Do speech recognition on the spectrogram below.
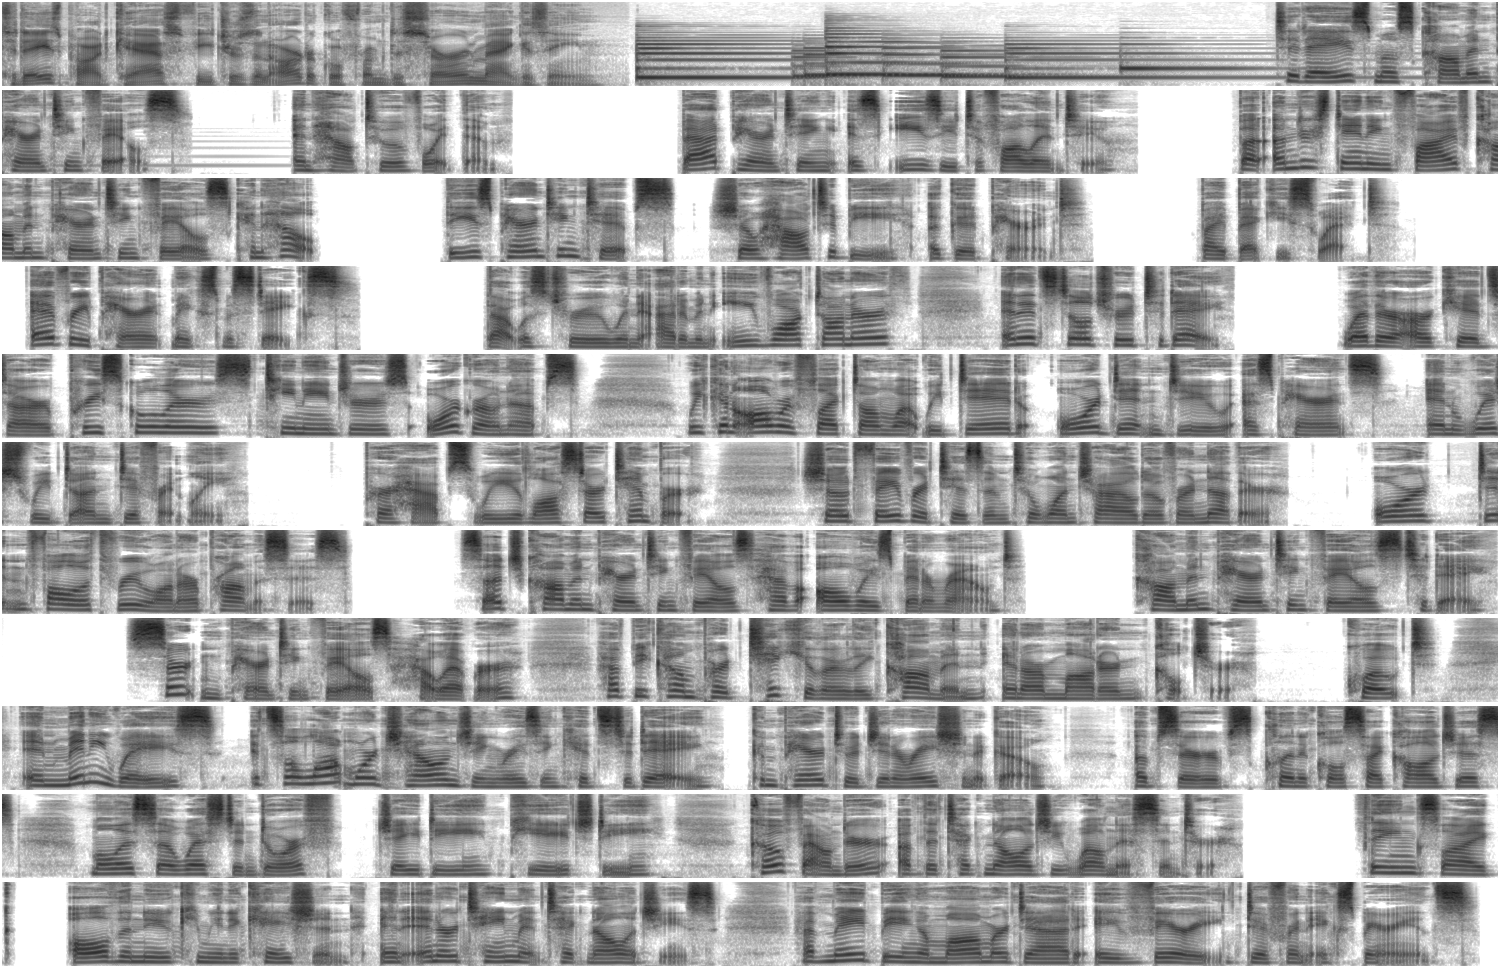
Today's podcast features an article from Discern Magazine. Today's most common parenting fails and how to avoid them. Bad parenting is easy to fall into, but understanding five common parenting fails can help. These parenting tips show how to be a good parent by Becky Sweat. Every parent makes mistakes. That was true when Adam and Eve walked on earth, and it's still true today. Whether our kids are preschoolers, teenagers, or grown ups, we can all reflect on what we did or didn't do as parents and wish we'd done differently. Perhaps we lost our temper, showed favoritism to one child over another, or didn't follow through on our promises. Such common parenting fails have always been around. Common parenting fails today. Certain parenting fails, however, have become particularly common in our modern culture. Quote, in many ways, it's a lot more challenging raising kids today compared to a generation ago, observes clinical psychologist Melissa Westendorf, JD, PhD, co founder of the Technology Wellness Center. Things like all the new communication and entertainment technologies have made being a mom or dad a very different experience.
